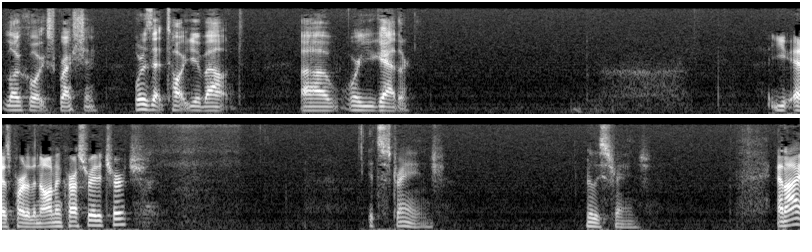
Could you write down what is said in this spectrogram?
local expression. What has that taught you about uh, where you gather? You, as part of the non incarcerated church? It's strange. Really strange. And I,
